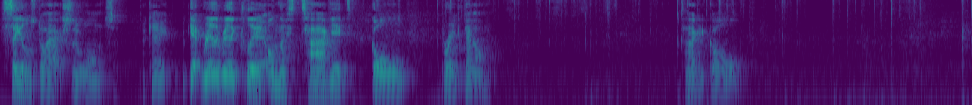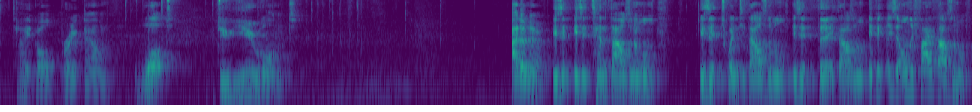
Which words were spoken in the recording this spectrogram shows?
sales do I actually want? Okay. Get really, really clear on this target goal breakdown. Target goal. Target goal breakdown. What do you want? I don't know. Is it is it ten thousand a month? Is it twenty thousand a month? Is it thirty thousand? If it, is it only five thousand a month?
